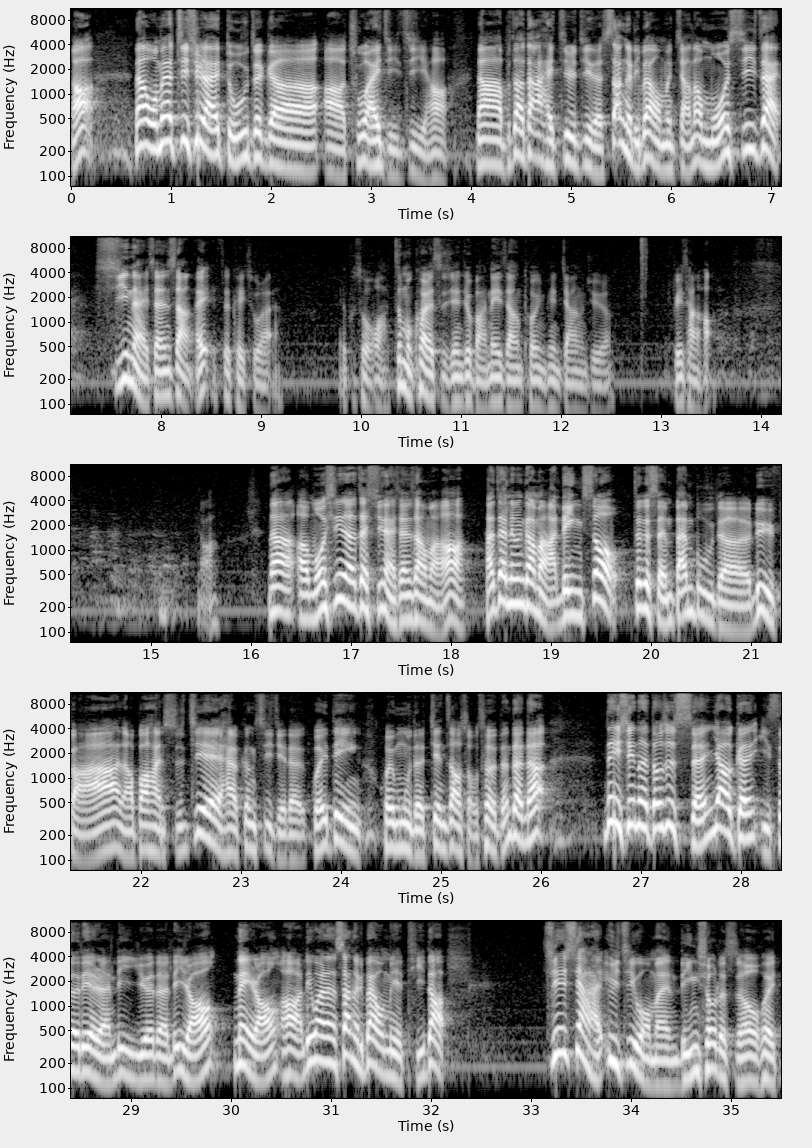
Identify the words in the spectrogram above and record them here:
好，那我们要继续来读这个啊出埃及记哈。那不知道大家还记不记得上个礼拜我们讲到摩西在西乃山上，哎，这可以出来了，不错哇，这么快的时间就把那张投影片加上去了，非常好。那呃，摩西呢，在西乃山上嘛，啊，还在那边干嘛？领受这个神颁布的律法，然后包含十诫，还有更细节的规定、会幕的建造手册等等的，那些呢，都是神要跟以色列人立约的内容内容啊。另外呢，上个礼拜我们也提到，接下来预计我们灵修的时候会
